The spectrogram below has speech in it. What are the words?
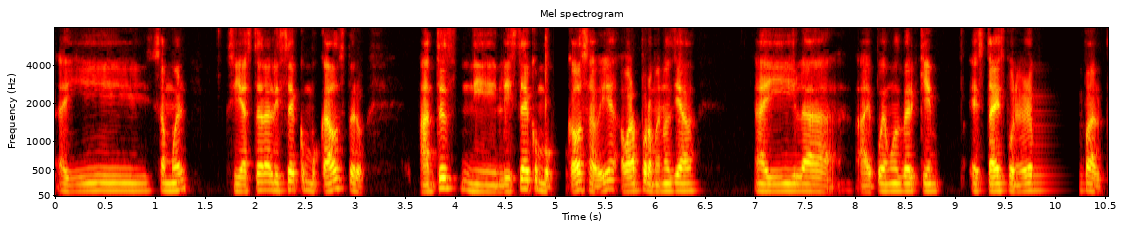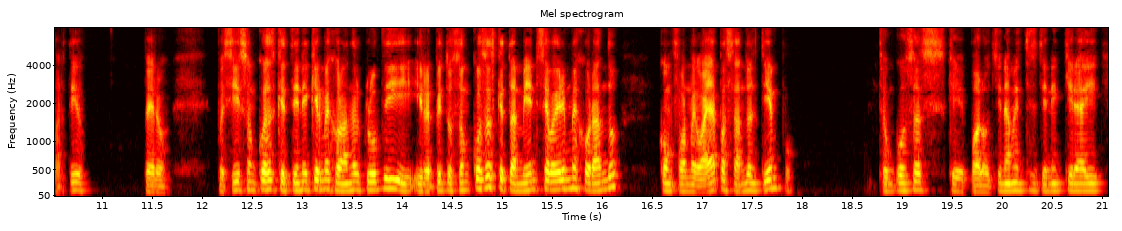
ahí, Samuel, si ya está la lista de convocados, pero antes ni lista de convocados había, ahora por lo menos ya ahí, la, ahí podemos ver quién está disponible para el partido. Pero, pues sí, son cosas que tiene que ir mejorando el club y, repito, son cosas que también se va a ir mejorando conforme vaya pasando el tiempo. Son cosas que paulatinamente se tienen que ir ahí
